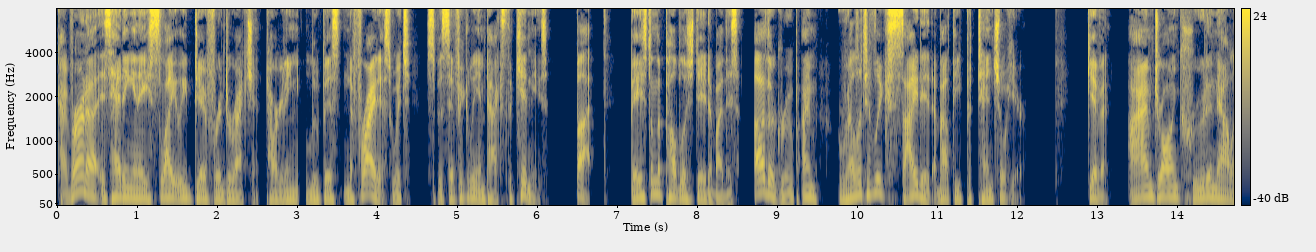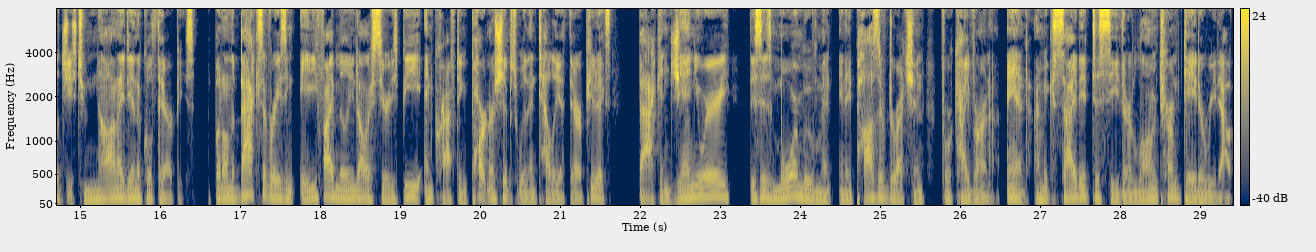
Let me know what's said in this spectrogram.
Kyverna is heading in a slightly different direction, targeting lupus nephritis, which specifically impacts the kidneys. But based on the published data by this other group, I'm relatively excited about the potential here. Given I'm drawing crude analogies to non identical therapies, but on the backs of raising $85 million Series B and crafting partnerships with Intellia Therapeutics back in January, this is more movement in a positive direction for Kyverna, and I'm excited to see their long term data readout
